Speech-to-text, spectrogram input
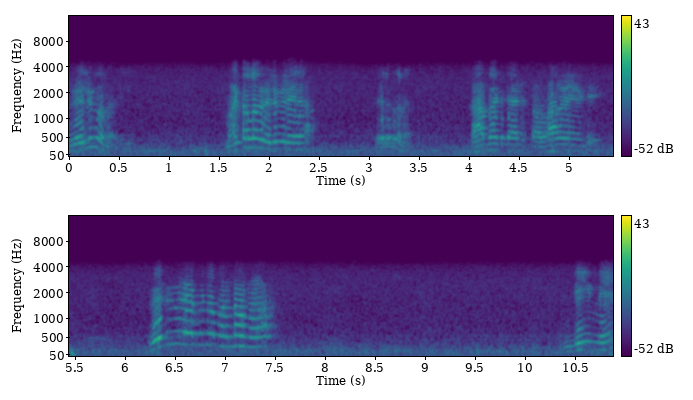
వెలుగున్నది. మంటలో వెలుగు లేదా? వెలుగున్నది. కాబట్టి దాని స్వభావం ఏమిటి? వెలుగు లేకుండా మంట ఉన్నా దీన్నే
